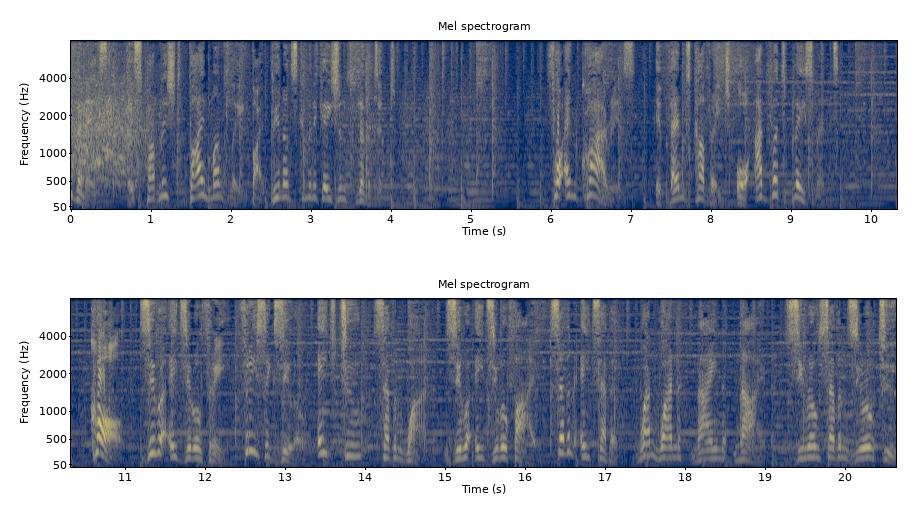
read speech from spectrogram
Juvenis is published bi-monthly by Peanuts Communications Limited. For enquiries, event coverage or advert placement, call 0803 360 8271 0805 787 1199 0702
